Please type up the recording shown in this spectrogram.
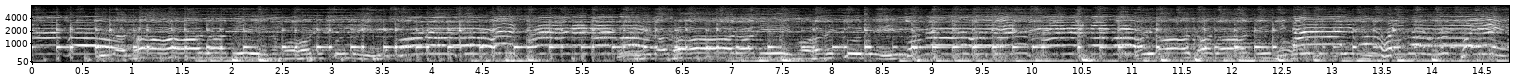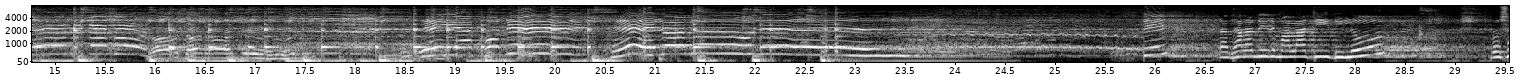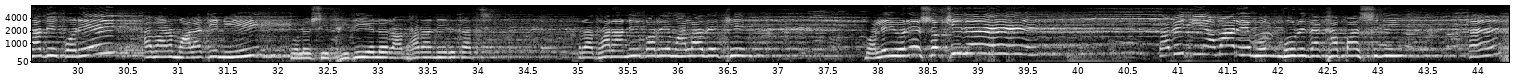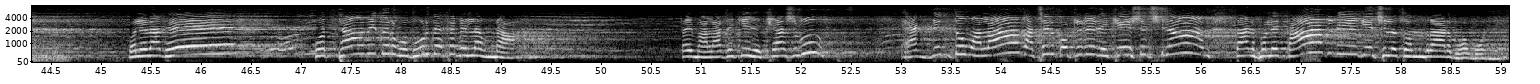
নাগো রাধারানীর মোহন ওই রাধারানীর মোহন তুলে। শোনো শোনো রাধারানীর মালাটি দিল। প্রসাদে করে আমার মালাটি নিয়ে তুলসী ফিরে এলো রাধারানীর কাছে। রাধারানী করে মালা দেখে বলে, ওরে সখী রে, তবে কি আমার এ বন্ধুর দেখা পাসনি? হ্যাঁ? বলে, রাধে, কোথাও আমি তোর বধুর দেখা পেলাম না। তাই মালাটাকে রেখে আসব? একদিন তো মালা গাছের কোটরে রেখে এসেছিলাম, তার ফলে কাক নিয়ে গিয়েছিল চন্দ্রার ভবনে।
